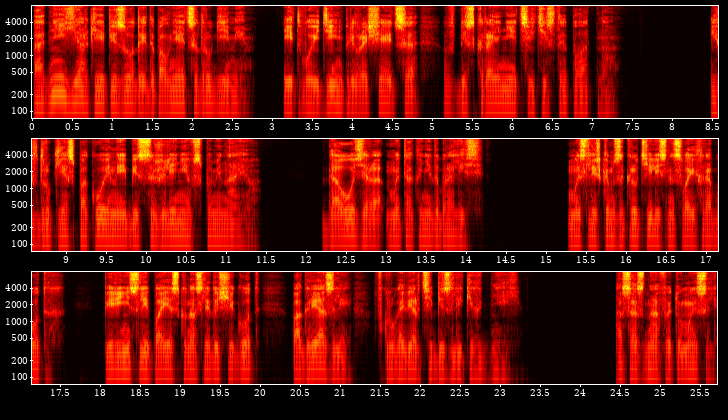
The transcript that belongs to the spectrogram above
Одни яркие эпизоды дополняются другими, и твой день превращается в бескрайнее цветистое полотно. И вдруг я спокойно и без сожаления вспоминаю. До озера мы так и не добрались. Мы слишком закрутились на своих работах, перенесли поездку на следующий год, погрязли в круговерте безликих дней. Осознав эту мысль,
